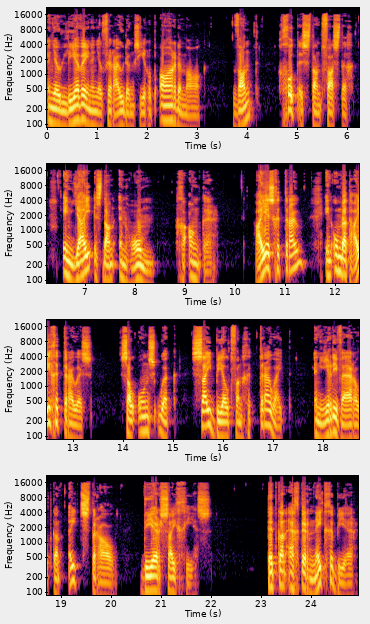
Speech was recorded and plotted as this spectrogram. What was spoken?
in jou lewe en in jou verhoudings hier op aarde maak, want God is standvastig en jy is dan in hom geanker. Hy is getrou en omdat hy getrou is, sal ons ook sy beeld van getrouheid in hierdie wêreld kan uitstraal deur sy gees. Dit kan egter net gebeur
